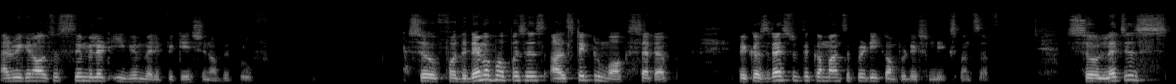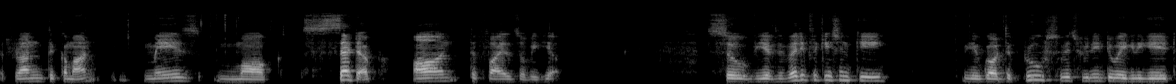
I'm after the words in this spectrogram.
and we can also simulate EVM verification of the proof. So for the demo purposes, I'll stick to mock setup because rest of the commands are pretty computationally expensive. So let's just run the command maze mock setup on the files over here. So we have the verification key, we have got the proofs which we need to aggregate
